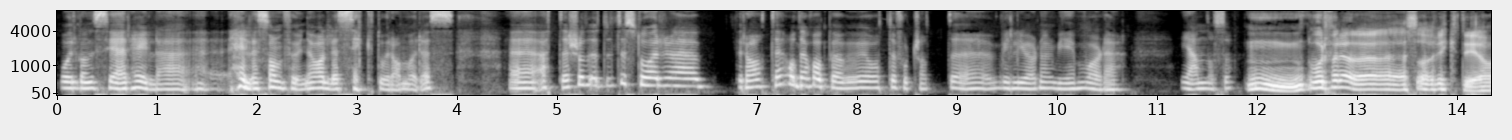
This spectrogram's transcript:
og organisere hele, eh, hele samfunnet og alle sektorene våre eh, etter. Så det, det står eh, bra til, og det håper vi at det fortsatt eh, vil gjøre når vi måler igjen også. Mm. Hvorfor er det så viktig å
